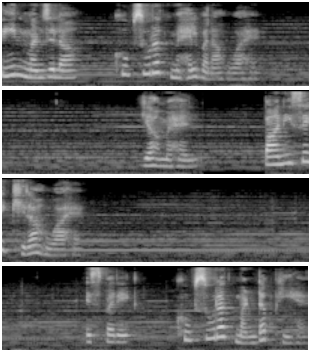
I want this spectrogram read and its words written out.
तीन मंजिला खूबसूरत महल बना हुआ है। यह महल पानी से घिरा हुआ है। इस पर एक खूबसूरत मंडप भी है।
